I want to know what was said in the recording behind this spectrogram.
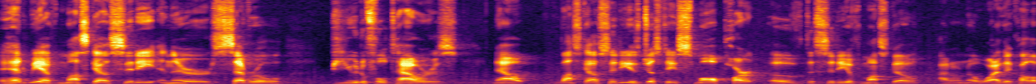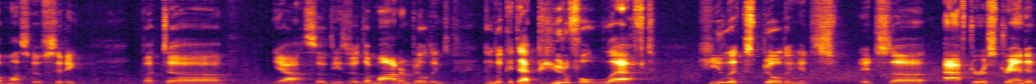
Ahead we have Moscow City, and there are several beautiful towers. Now, Moscow City is just a small part of the city of Moscow. I don't know why they call it Moscow City. But, uh, yeah, so these are the modern buildings. And look at that beautiful left Helix building. It's It's uh, after a strand of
